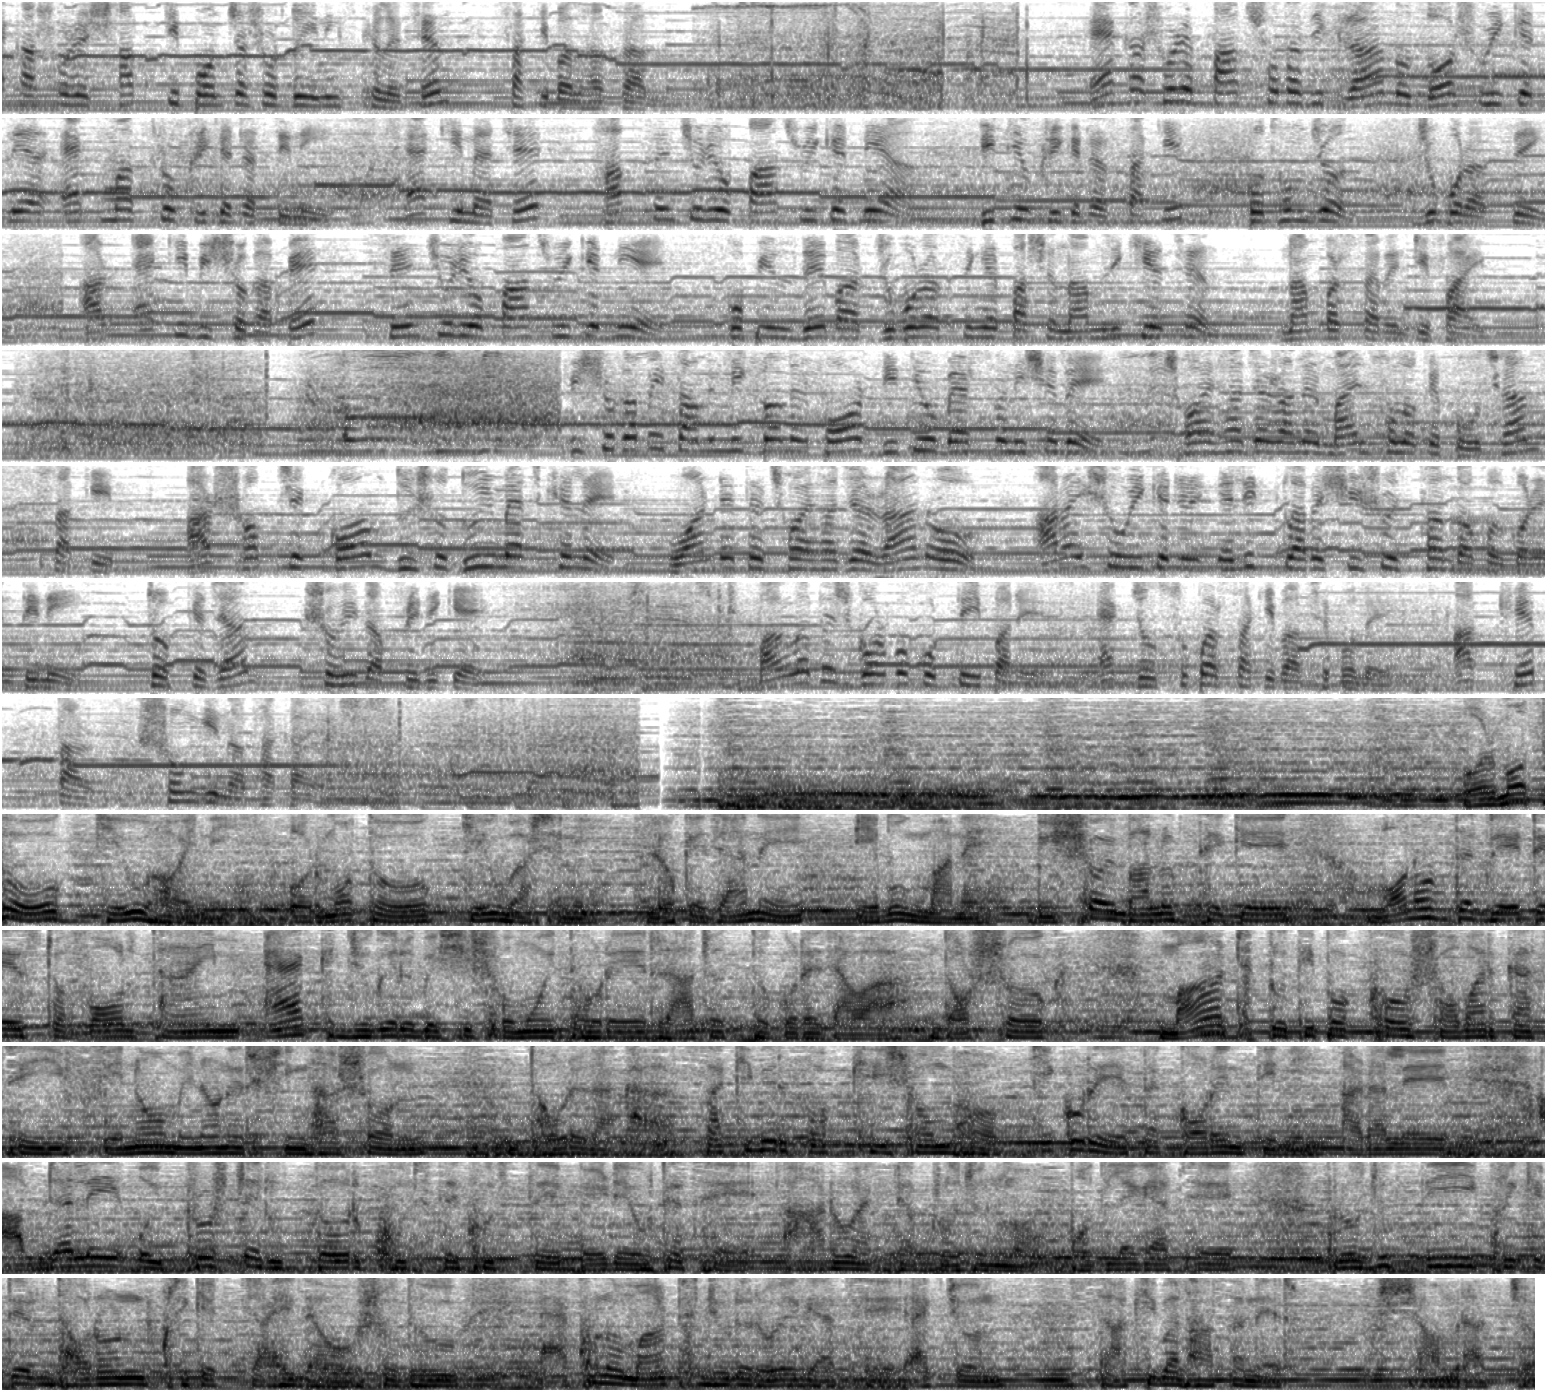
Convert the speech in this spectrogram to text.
এক আসরে সাতটি পঞ্চাশ অর্ধ ইনিংস খেলেছেন সাকিব আল হাসান। এক আসরে পাঁচ শতাধিক রান ও দশ উইকেট নেয়া একমাত্র ক্রিকেটার তিনি। একই ম্যাচে হাফ সেঞ্চুরি ও পাঁচ উইকেট নেয়া দ্বিতীয় ক্রিকেটার সাকিব, প্রথমজন যুবরাজ সিং। আর একই বিশ্বকাপে সেঞ্চুরি ও পাঁচ উইকেট নিয়ে কপিল দেব আর যুবরাজ সিং এর পাশে নাম লিখিয়েছেন নাম্বার সেভেন্টি ফাইভ। বিশ্বকাপে তামিম ইকবালের পর দ্বিতীয় ব্যাটসম্যান হিসেবে ছয় হাজার রানের মাইল ফলকে পৌঁছান সাকিব। আর সবচেয়ে কম দুইশো দুই ম্যাচ খেলে ওয়ানডেতে ছয় হাজার রান ও আড়াইশো উইকেটের এলিট ক্লাবের শীর্ষস্থান দখল করেন তিনি। টপকে যান শহীদ আফ্রিদিকে। বাংলাদেশ গর্ব করতেই পারে, একজন সুপার সাকিব আছে বলে। আক্ষেপ তার সঙ্গী না থাকায়। ওর মতো কেউ হয়নি, ওর মতো কেউ আসেনি। লোকে জানে এবং মানে। বিস্ময় বালক থেকে one of the greatest of all time এক যুগেরও বেশি সময় ধরে রাজত্ব করে যাওয়া। দর্শক, মাঠ প্রতিপক্ষ সবার কাছেই ফেনোমেননের সিংহাসন ধরে সাকিবের পক্ষেই সম্ভব। কি করে তা করেন তিনি? আড়ালে, আবডালে ওই প্রশ্নের উত্তর খুঁজতে খুঁজতে বেড়ে উঠেছে আরও একটা প্রজন্ম। বদলে গেছে প্রযুক্তি, ক্রিকেটের ধরন, ক্রিকেট চাহিদাও। শুধু এখনও মাঠ জুড়ে রয়ে গেছে একজন সাকিব আল হাসানের সাম্রাজ্য।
